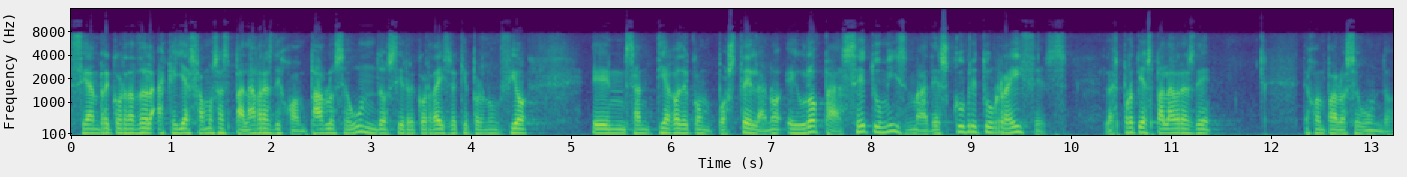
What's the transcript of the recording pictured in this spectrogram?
se han recordado aquellas famosas palabras de Juan Pablo II, si recordáis lo que pronunció en Santiago de Compostela, ¿no? Europa, sé tú misma, descubre tus raíces. Las propias palabras de, de Juan Pablo II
